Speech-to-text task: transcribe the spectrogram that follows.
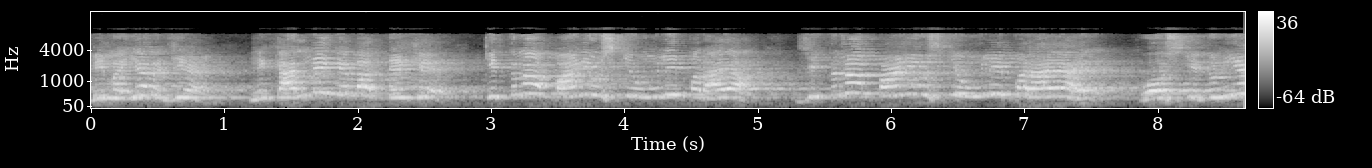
بیمیر نکالنے کے بعد دیکھے کتنا پانی اس کی انگلی پر آیا، جتنا پانی اس کی انگلی پر آیا ہے، وہ اس کی دنیا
